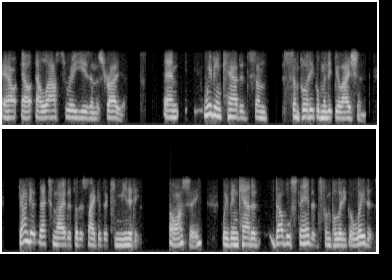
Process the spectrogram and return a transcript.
our, our, our last three years in Australia. And we've encountered some some political manipulation. And get vaccinated for the sake of the community. Oh, I see. We've encountered double standards from political leaders,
